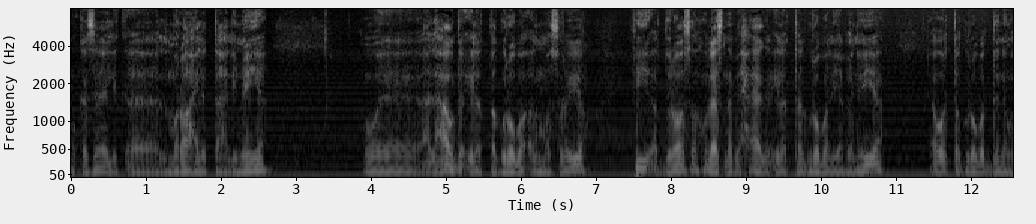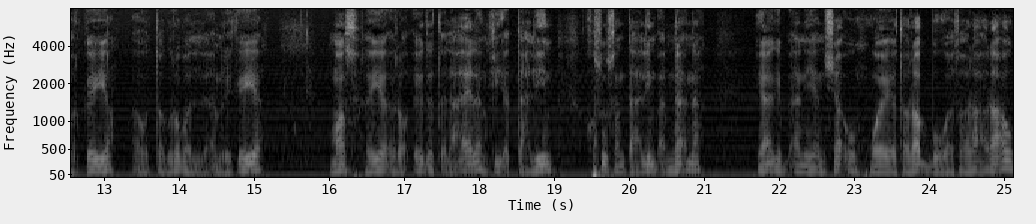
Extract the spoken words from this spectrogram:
وكذلك المراحل التعليمية والعودة إلى التجربة المصرية في الدراسة. ولسنا بحاجة إلى التجربة اليابانية أو التجربة الدنماركية أو التجربة الأمريكية. مصر هي رائدة العالم في التعليم خصوصا تعليم أبنائنا. يجب أن ينشأوا ويتربوا ويترعرعوا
